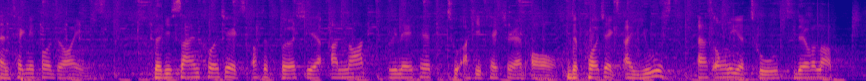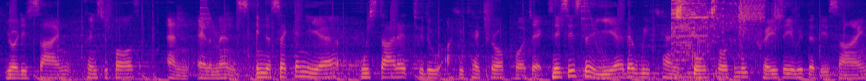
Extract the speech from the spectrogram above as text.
and technical drawings. The design projects of the first year are not related to architecture at all. The projects are used as only a tool to develop your design principles and elements. In the second year, we started to do architectural projects. This is the year that we can go totally crazy with the design.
